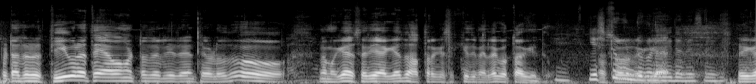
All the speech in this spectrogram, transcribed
ಬಟ್ ಅದರ ತೀವ್ರತೆ ಯಾವ ಮಟ್ಟದಲ್ಲಿದೆ ಅಂತ ಹೇಳೋದು ನಮಗೆ ಸರಿಯಾಗಿ ಅದು ಹತ್ತಿರಕ್ಕೆ ಸಿಕ್ಕಿದ ಮೇಲೆ ಗೊತ್ತಾಗಿದ್ದು. ಈಗ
